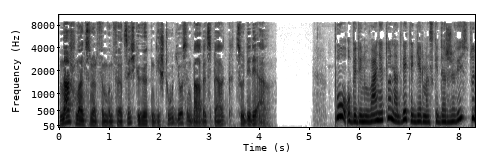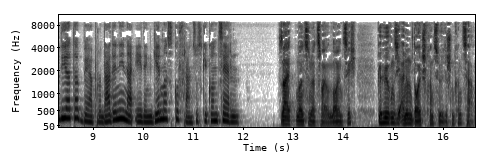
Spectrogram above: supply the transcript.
Nach 1945 gehörten die Studios in Babelsberg zur DDR. По обединувањето на двете германски држави, студијата беа продадени на еден германско-француски концерн. Seit 1992 gehören sie einem deutsch-französischen Konzern.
